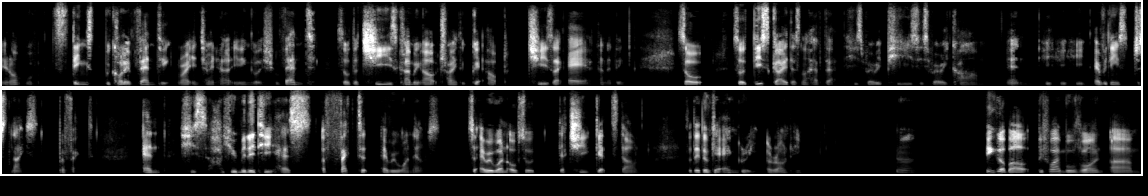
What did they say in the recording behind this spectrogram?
you know, things we call it venting, right? In China, in English, vent. So the chi is coming out, trying to get out. Chi is like air, kind of thing. So so this guy does not have that. He's very peace. He's very calm, and he he, he everything is just nice, perfect and his humility has affected everyone else. So everyone also that she gets down, so they don't get angry around him. Uh, think about before I move on. Um,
